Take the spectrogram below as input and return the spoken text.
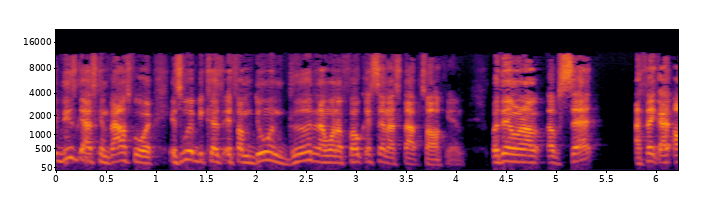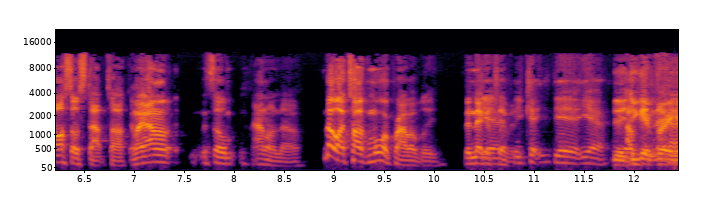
uh, these guys can vouch for it. It's weird because if I'm doing good and I want to focus in, I stop talking. But then when I'm upset, I think I also stopped talking. Like I don't. So I don't know. No, I talk more probably the Yeah, negativity. you can, yeah, yeah. Yeah, you get very,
